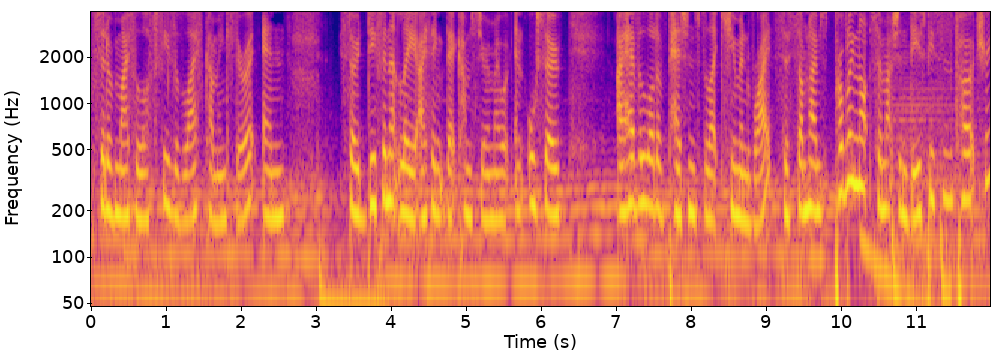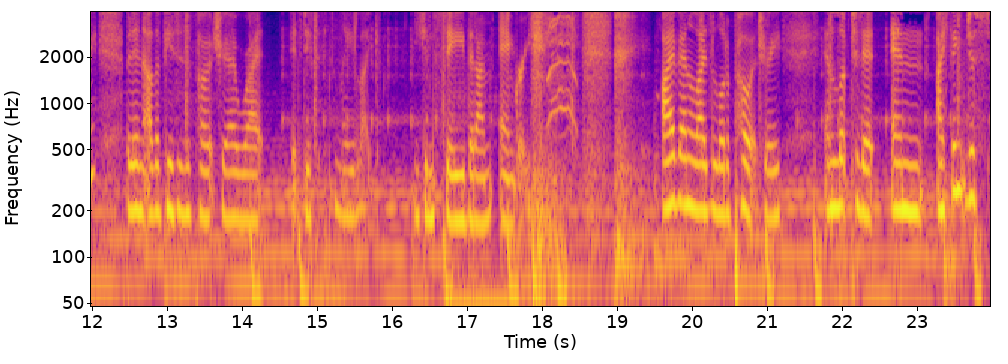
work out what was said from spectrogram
sort of my philosophies of life coming through it, and so definitely I think that comes through in my work, and also. I have a lot of passions for like human rights, so sometimes, probably not so much in these pieces of poetry, but in other pieces of poetry I write, it definitely like you can see that I'm angry. I've analysed a lot of poetry and looked at it, and I think just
